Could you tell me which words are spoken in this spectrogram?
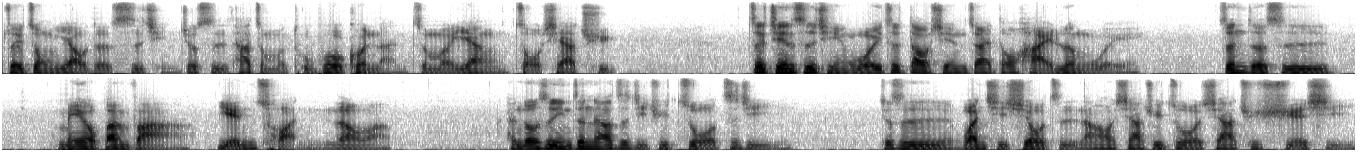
最重要的事情，就是他怎么突破困难，怎么样走下去。这件事情我一直到现在都还认为，真的是没有办法言传，你知道吗？很多事情真的要自己去做，自己就是挽起袖子，然后下去做，下去学习，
